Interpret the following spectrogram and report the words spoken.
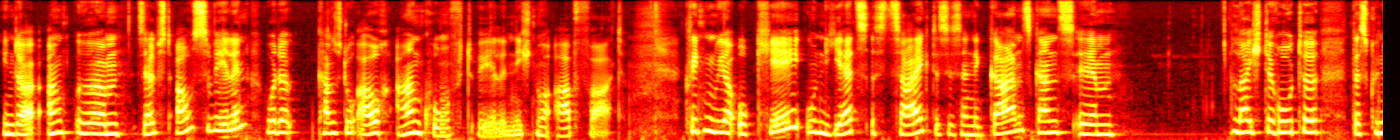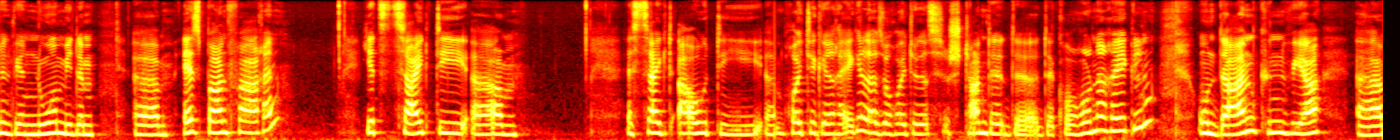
in der ähm, selbst auswählen oder kannst du auch Ankunft wählen, nicht nur Abfahrt klicken wir OK und jetzt es zeigt, es ist eine ganz, ganz ähm, leichte Route. Das können wir nur mit dem äh, S-Bahn fahren. Jetzt zeigt die, ähm, es zeigt auch die äh, heutige Regel, also heute das Stand der, der Corona-Regeln. Und dann können wir äh,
